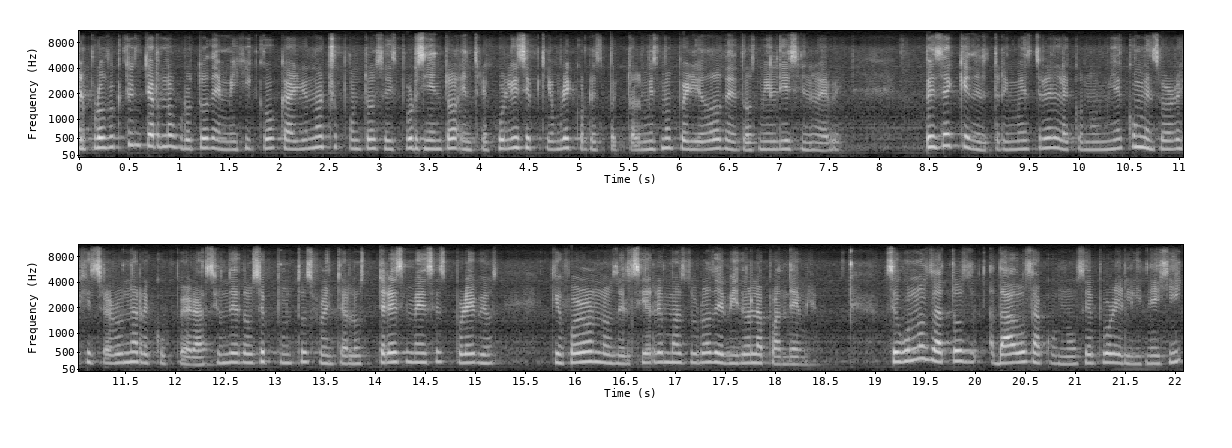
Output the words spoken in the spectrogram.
El Producto Interno Bruto de México cayó un 8.6% entre julio y septiembre con respecto al mismo periodo de 2019, pese a que en el trimestre la economía comenzó a registrar una recuperación de 12 puntos frente a los tres meses previos, que fueron los del cierre más duro debido a la pandemia. Según los datos dados a conocer por el INEGI,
